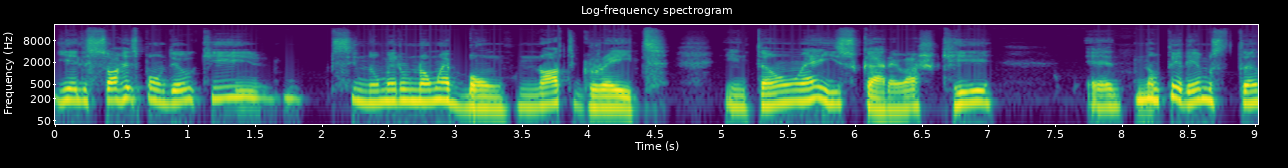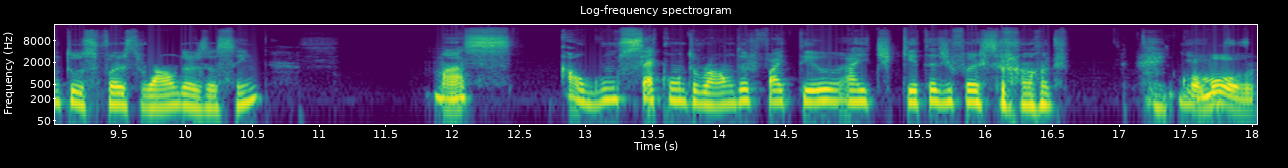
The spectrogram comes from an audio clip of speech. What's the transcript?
e ele só respondeu que esse número não é bom, not great. Então é isso, cara. Eu acho que é, não teremos tantos first rounders assim, mas algum second rounder vai ter a etiqueta de first rounder. É Como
